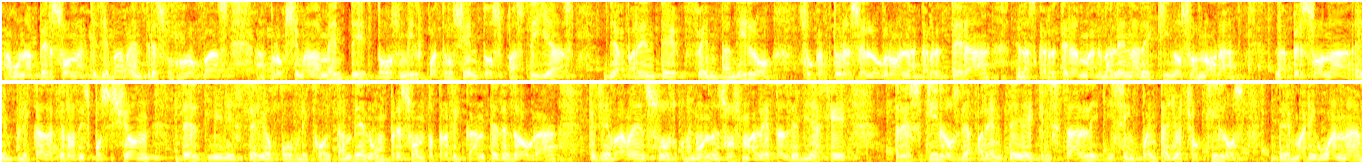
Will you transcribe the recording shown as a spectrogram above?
a una persona que llevaba entre sus ropas aproximadamente 2.400 pastillas de aparente fentanilo. Su captura se logró en la carretera, en las carreteras Magdalena de Quino, Sonora. La persona implicada quedó a disposición del Ministerio Público. Y también un presunto traficante de droga que llevaba en sus, en, sus maletas de viaje 3 kilos de aparente cristal y 58 kilos de marihuana,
